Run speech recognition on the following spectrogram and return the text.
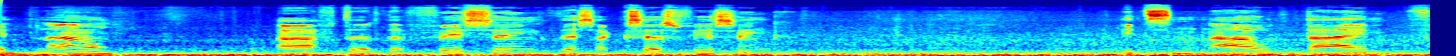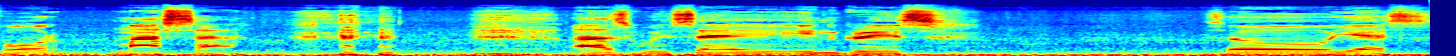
And now, after the fishing, the success fishing, it's now time for massa, as we say in Greece. So, yes,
